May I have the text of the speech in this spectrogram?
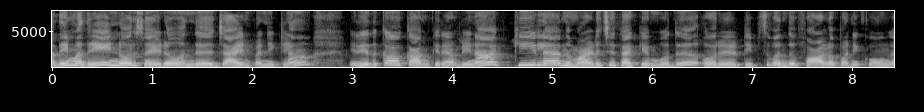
அதே மாதிரியே இன்னொரு சைடும் வந்து ஜாயின் பண்ணிக்கலாம். இது எதுக்காக காமிக்கிறேன் அப்படின்னா கீழே அந்த மடித்து தைக்கும்போது ஒரு டிப்ஸ் வந்து ஃபாலோ பண்ணிக்கோங்க.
